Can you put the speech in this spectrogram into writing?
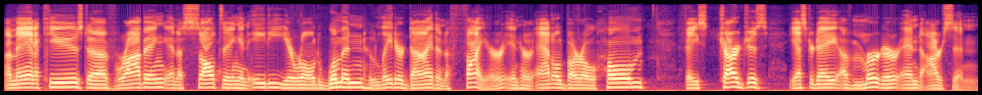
A man accused of robbing and assaulting an 80 year old woman who later died in a fire in her Attleboro home faced charges yesterday of murder and arson.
